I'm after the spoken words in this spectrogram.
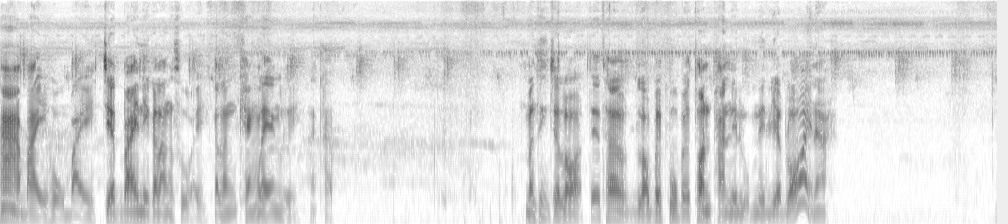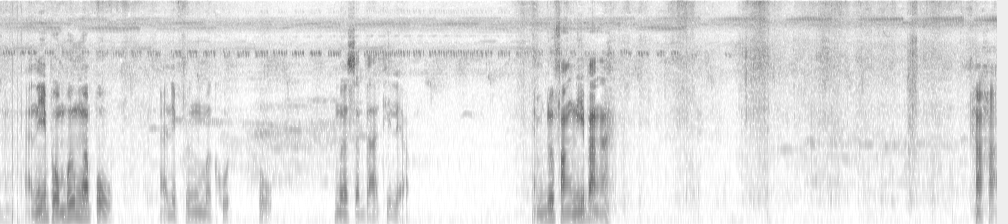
ห้าใบหกใบเจ็ดใบนี่กำลังสวยกำลังแข็งแรงเลยนะครับ มันถึงจะรอด แต่ถ้าเราไปปลูกแบบท่อนพันในหลุมในเรียบร้อยนะ อันนี้ผมเพิ่งมาปลูก อันนี้เพิ่งมาขุดปลูกเมื่อสัปดาห์ที่แล้วมาดูฝั่งนี้บ้างอะฮ่าฮ่า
